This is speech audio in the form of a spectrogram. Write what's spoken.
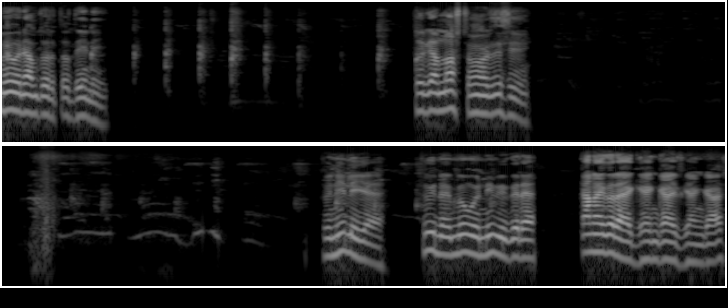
মেমোরি আমি তোর তো দিই নেই তোর কি আমি নষ্ট মেমোরি দিছি? তুই নিলি গে? তুই নাই মেমো নিবি করে, কানাই করে ঘ্যাঙ্গাস ঘ্যাঙ্গাস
